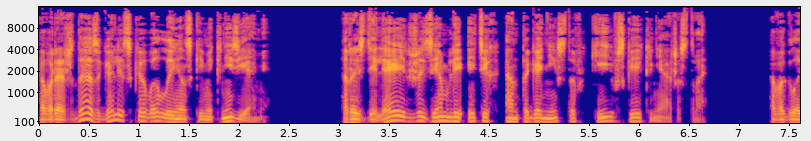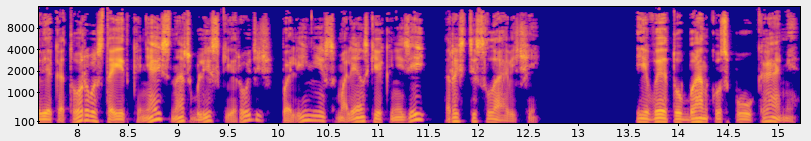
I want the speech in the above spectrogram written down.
вражда с галицко-волынскими князьями. Разделяет же земли этих антагонистов Киевское княжество, во главе которого стоит князь, наш близкий родич по линии смоленских князей Ростиславичей. И в эту банку с пауками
